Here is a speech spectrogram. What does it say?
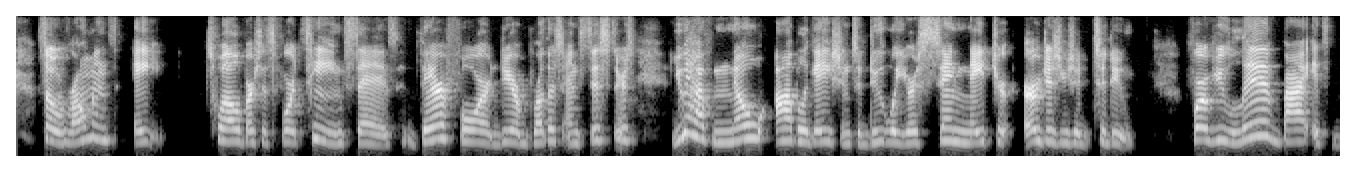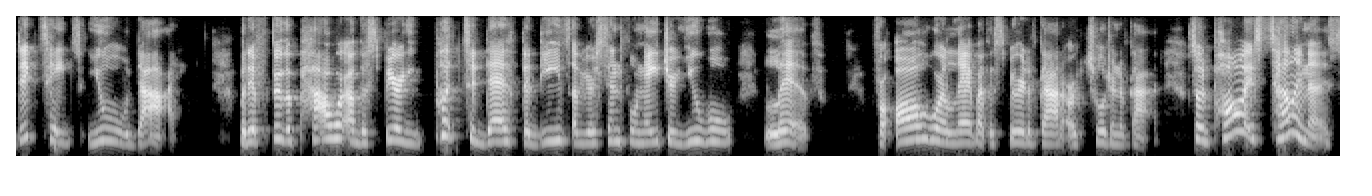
so Romans 8 12 verses 14 says, Therefore, dear brothers and sisters, you have no obligation to do what your sin nature urges you to, do. For if you live by its dictates, you will die. But if through the power of the Spirit you put to death the deeds of your sinful nature, you will live. For all who are led by the Spirit of God are children of God. So Paul is telling us,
